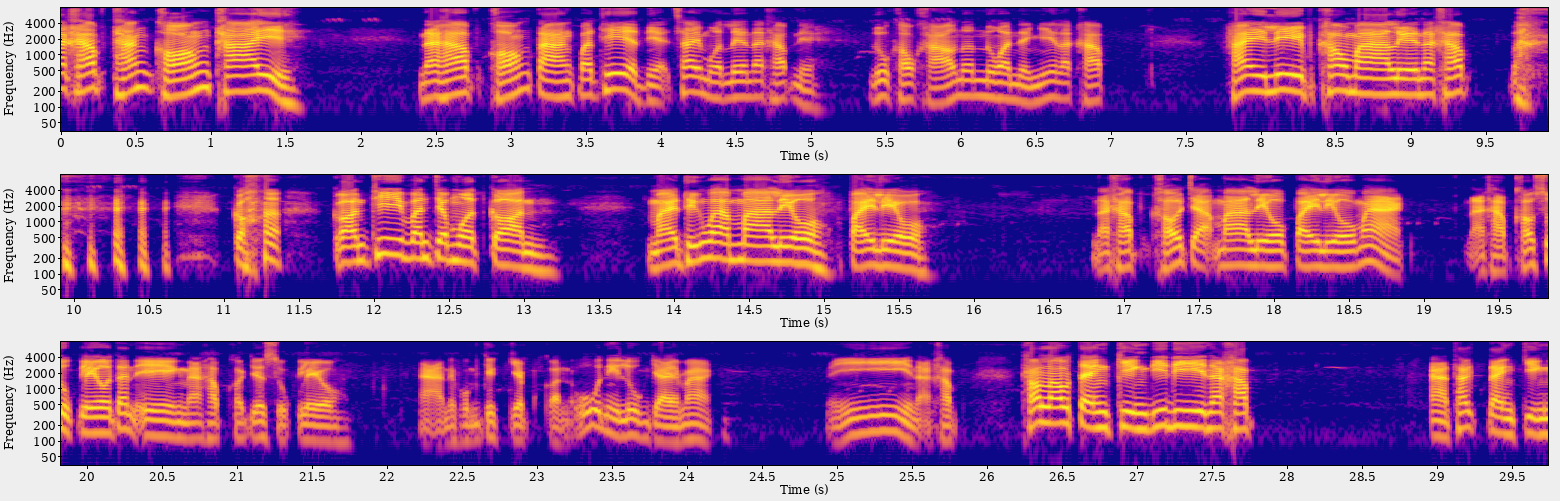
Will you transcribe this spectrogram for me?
นะครับทั้งของไทยนะครับ ของต่างประเทศเนี่ยใช่หมดเลยนะครับเนี่ยลูกขาวๆนวลๆอย่างนี้แหละครับ ให้รีบเข้ามาเลยนะครับก่อนก่อนที่มันจะหมดก่อน หมายถึงว่ามาเร็วไปเร็ว นะครับเขาจะมาเร็วไปเร็วมากนะครับเขาสุกเร็วนั่นเองนะครับเขาจะสุกเร็วอ่าเดี๋ยวผมจะเก็บก่อนอู้นี่ลูกใหญ่มากนี่นะครับ ถ้าเราแต่งกิ่งดีๆนะครับอ่าถ้าแต่งกิ่ง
